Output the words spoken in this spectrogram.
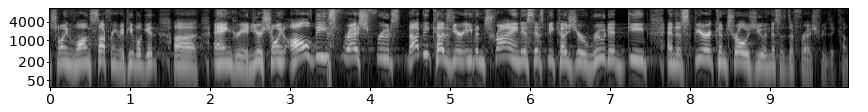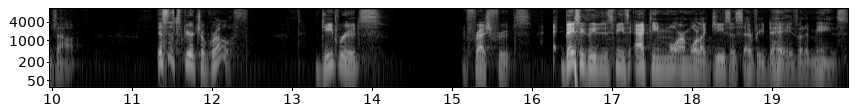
showing long suffering when people get uh, angry. And you're showing all these fresh fruits, not because you're even trying, it's just because you're rooted deep and the Spirit controls you, and this is the fresh fruit that comes out. This is spiritual growth deep roots and fresh fruits. Basically, this means acting more and more like Jesus every day, is what it means.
